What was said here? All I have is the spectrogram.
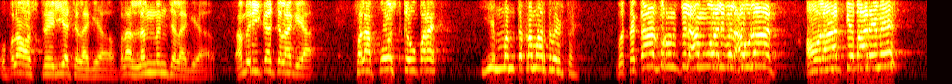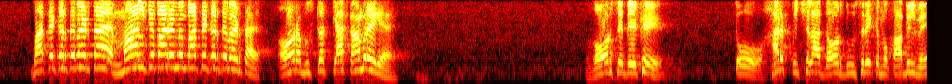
وہ فلاں آسٹریلیا چلا گیا، فلاں لندن چلا گیا، امریکہ چلا گیا، فلاں پوسٹ کے اوپر ہے۔ یہ منتقا مارتا بیٹھتا ہے۔ وہ فلم اولاد اولاد کے بارے میں باتیں کرتے بیٹھتا ہے، مال کے بارے میں باتیں کرتے بیٹھتا ہے۔ اور اب اس کا کیا کام رہ گیا ہے؟ غور سے دیکھے تو ہر پچھلا دور دوسرے کے مقابل میں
